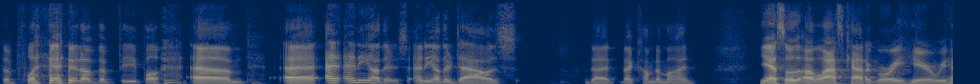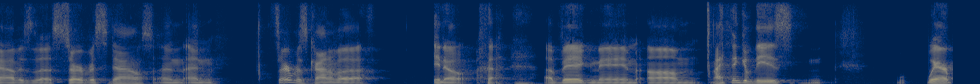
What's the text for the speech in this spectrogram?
The planet of the people. Um, uh, any others? Any other DAOs that that come to mind? Yeah. So our last category here we have is the service DAOs, and and service kind of a you know a vague name. Um, I think of these where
